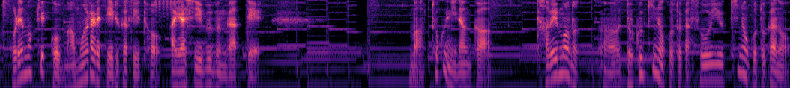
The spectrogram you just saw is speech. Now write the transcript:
あ、これも結構守られているかというと怪しい部分があって、まあ、特になんか食べ物、毒キノコとかそういうキノコとかの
